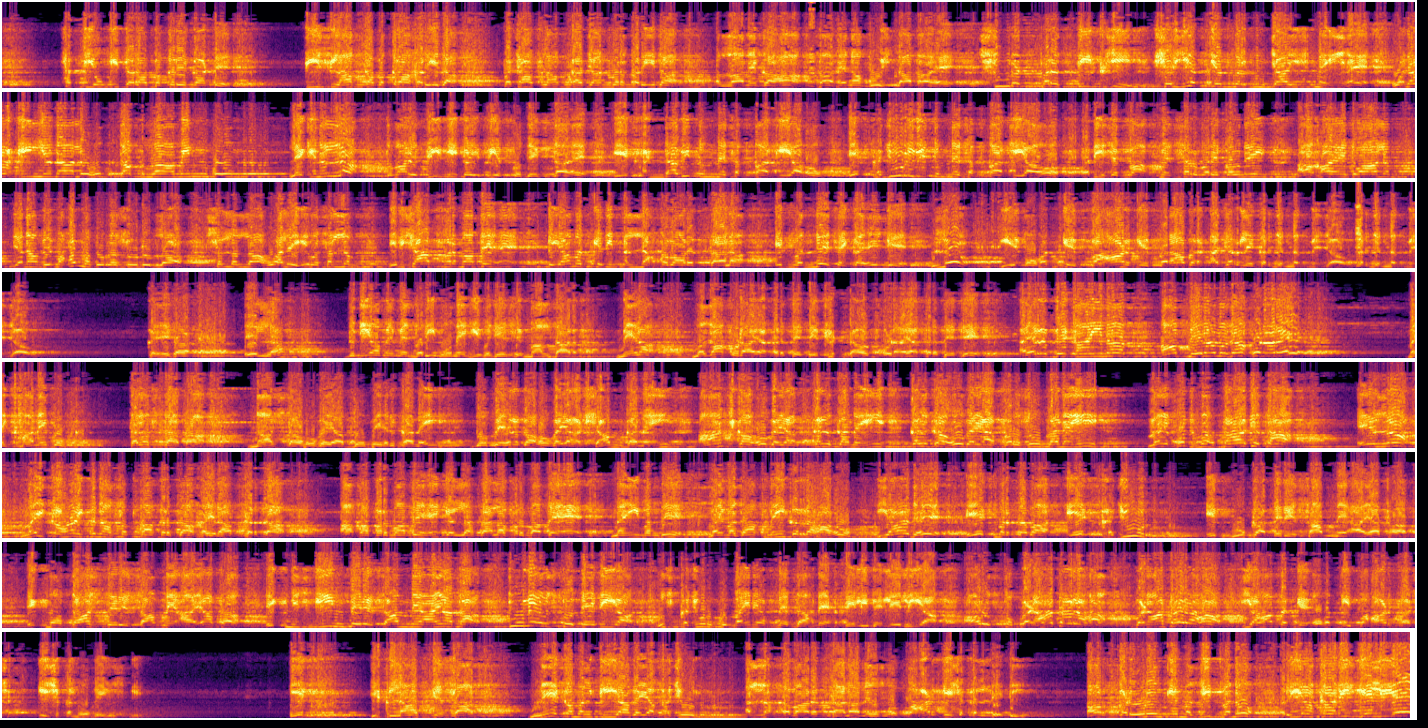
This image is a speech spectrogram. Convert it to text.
ہتھیوں کی طرح بکرے کاٹے۔ تیس لاکھ کا بکرا خریدا، پچاس لاکھ کا جانور خریدا۔ اللہ نے کہا، آتا ہے نہ گوشت، آتا ہے۔ سورت پرستی کی شریعت کے اندر گنجائش نہیں ہے۔ لیکن اللہ تمہارے دل کی کیفیت کو دیکھتا ہے۔ ایک انڈا بھی تم نے سکتا کیا ہو، ایک کھجور بھی تم نے سکتا کیا ہو۔ حدیث پاک میں سرور کون آخائے دو عالم، جناب محمد رسول اللہ صلی اللہ علیہ وسلم ارشاد فرما ہیں، قیامت کے دن اللہ تبارک تعالیٰ ایک بندے سے کہیں گے، لو، یہ عہد کے پہاڑ کے برابر اجر لے کر جنت میں جاؤ، کر جنت میں جاؤ. کہے گا، اے اللہ، دنیا میں میں غریب ہونے کی وجہ سے مالدار میرا مذاق اڑایا کرتے تھے ٹھٹا اڑایا کرتے تھے. اے رب کائنات، آپ میرا مذاق اڑا رہے میں کھانے کو ترستا تھا۔ ناشتہ ہو گیا دوپہر کا نہیں، دوپہر کا ہو گیا شام کا نہیں، آج کا ہو گیا کل کا نہیں، کل کا ہو گیا پرسوں کا نہیں۔ میں خود محتاج تھا۔ اے اللہ، میں کہاں اتنا صدقہ کرتا، خیرات کرتا؟ آقا فرماتے ہیں کہ اللہ تعالیٰ فرماتے ہیں، نہیں بندے، میں مذاق نہیں کر رہا ہوں۔ یاد ہے، ایک مرتبہ ایک کھجور ایک بھوکا تیرے سامنے آیا تھا، ایک محتاج تیرے سامنے آیا تھا، ایک مسکین تیرے سامنے آیا تھا، تو نے اس کو دے دیا۔ اس کھجور کو میں نے اپنے دہنے ہتھیلی میں لے لیا اور اس کو بڑھاتا رہا بڑھاتا رہا۔ یہاں تک کہ عہد کی پہاڑ کا کی شکل ہو گئی اس کی۔ ایک اخلاص کے ساتھ نیک عمل کیا گیا کھجور۔ اللہ تبارک تعالیٰ نے اس کو پہاڑ کی شکل دے دی۔ اور کروڑوں کی مسجد بنو ریاکاری کے لیے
